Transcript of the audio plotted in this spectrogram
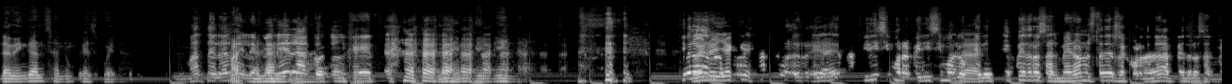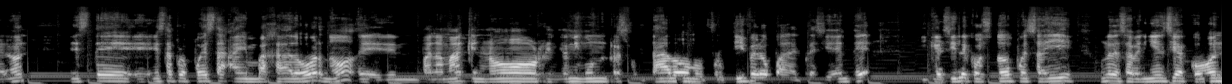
la venganza nunca es buena. mata el alma y el envenena a alma. Cotton Head. La envenena. Yo nada Bueno, más ya que- eh, ya- rapidísimo, rapidísimo, lo que decía Pedro Salmerón, ustedes recordarán a Pedro Salmerón, este, eh, esta propuesta a embajador, ¿no? Eh, en Panamá que no rindió ningún resultado fructífero para el presidente y que sí le costó pues ahí una desaveniencia con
